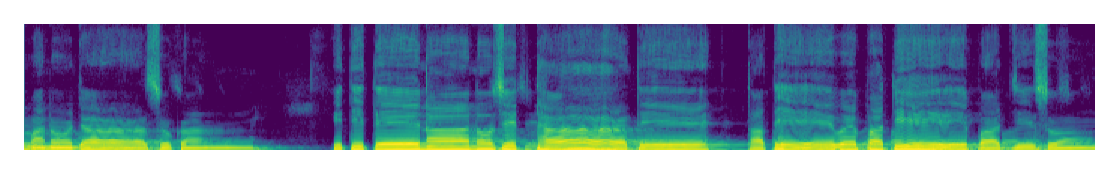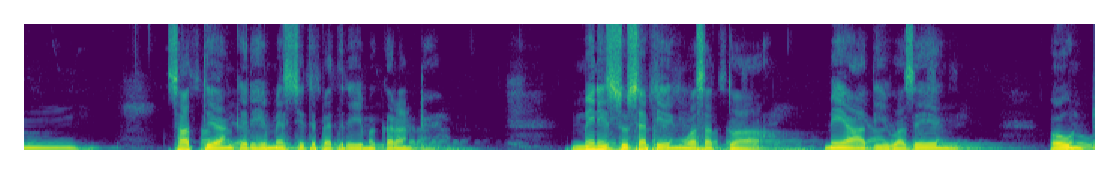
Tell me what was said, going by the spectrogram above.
මනෝජා සුඛං ඉති තේනානුසිට්ඨාතේ තතේව පටිපජ්ජසුං සත්‍යයන් කෙරෙහි මෙසිත පැතිරීම කරන්ට මිනිස්සු සැපයෙන් වසත්වා මේ ආදී වශයෙන් ඔවුන්ට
